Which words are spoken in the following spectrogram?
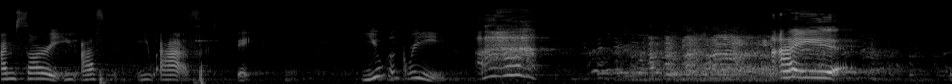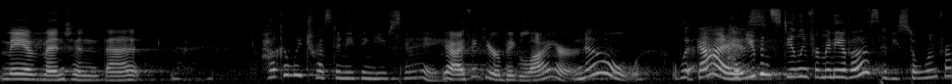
I'm sorry. You asked. You asked. It- you agreed. Ah. I may have mentioned that. How can we trust anything you say? Yeah, I think you're a big liar. No, What- guys. Have you been stealing from any of us? Have you stolen from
